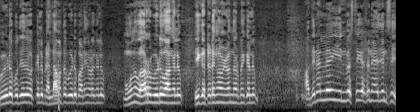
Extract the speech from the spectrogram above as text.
വീട് പുതിയത് വെക്കലും രണ്ടാമത്തെ വീട് പണി തുടങ്ങലും മൂന്ന് വേറൊരു വീട് വാങ്ങലും ഈ കെട്ടിടങ്ങൾ മുഴുവൻ നിർമ്മിക്കലും. അതിനല്ലേ ഈ ഇൻവെസ്റ്റിഗേഷൻ ഏജൻസി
